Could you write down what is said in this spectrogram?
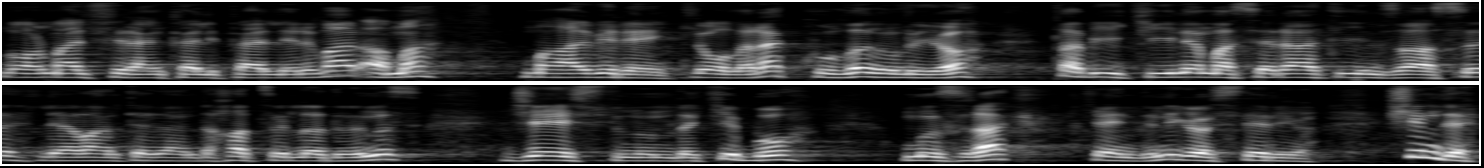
normal fren kaliperleri var ama mavi renkli olarak kullanılıyor. Tabii ki yine Maserati imzası Levante'den de hatırladığınız C sütunundaki bu mızrak kendini gösteriyor. Şimdi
